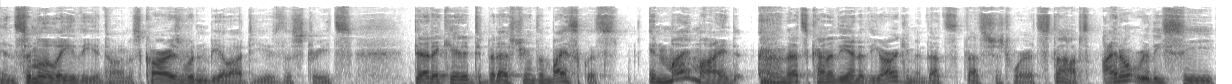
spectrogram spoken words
And similarly, the autonomous cars wouldn't be allowed to use the streets dedicated to pedestrians and bicyclists. In my mind, that's kind of the end of the argument. That's that's just where it stops. I don't really see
